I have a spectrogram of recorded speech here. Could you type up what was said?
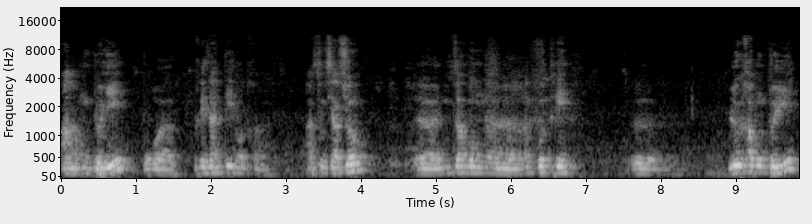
à Montpellier pour présenter notre association. Nous avons rencontré le Grand Montpellier,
